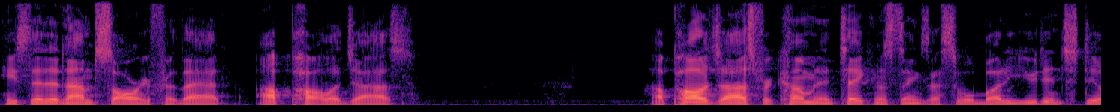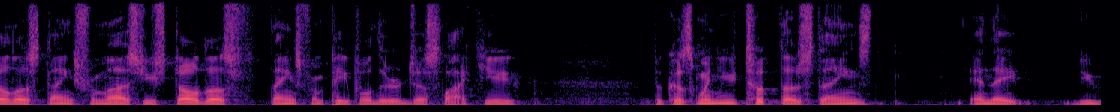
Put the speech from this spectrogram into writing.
He said, and I'm sorry for that. I apologize. I apologize for coming and taking those things. I said, Well, buddy, you didn't steal those things from us. You stole those things from people that are just like you. Because when you took those things and they you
